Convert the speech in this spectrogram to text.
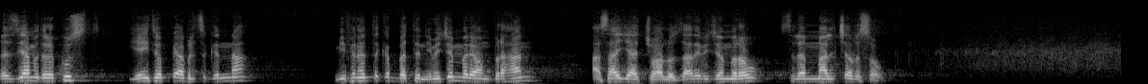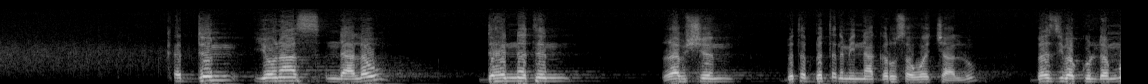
በዚያ መድረክ ውስጥ የኢትዮጵያ ብልጽግና የሚፈነጥቅበትን የመጀመሪያውን ብርሃን አሳያቸዋለሁ። ዛሬ ቢጀምረው ስለማልጨርሰው ቅድም ዮናስ እንዳለው ድህነትን፣ ረብሽን፣ ብጥብጥን የሚናገሩ ሰዎች አሉ። በዚህ በኩል ደግሞ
